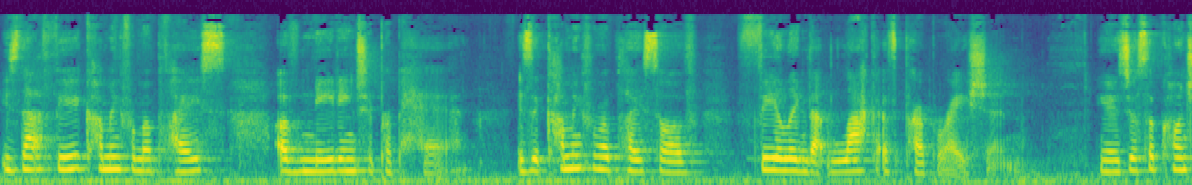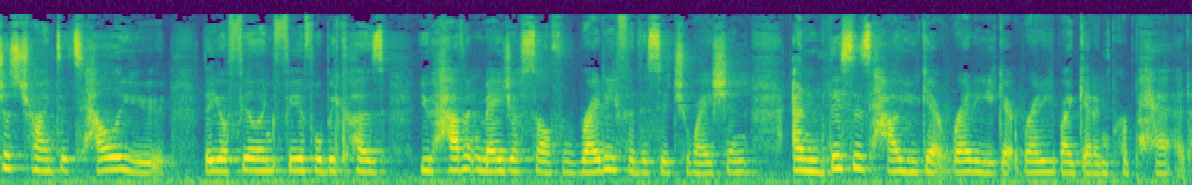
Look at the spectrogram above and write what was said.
is that fear coming from a place of needing to prepare? Is it coming from a place of feeling that lack of preparation you know, it's your subconscious trying to tell you that you're feeling fearful because you haven't made yourself ready for the situation. And this is how you get ready. You get ready by getting prepared,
